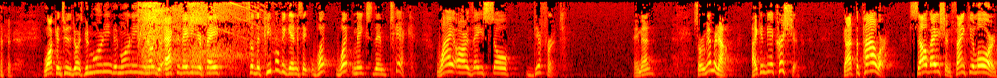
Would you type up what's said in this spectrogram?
Walking through the doors, good morning, good morning. You know, you're activating your faith so that people begin to think, what, what makes them tick? Why are they so different? Amen? So remember now, I can be a Christian, got the power, salvation, thank you, Lord.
